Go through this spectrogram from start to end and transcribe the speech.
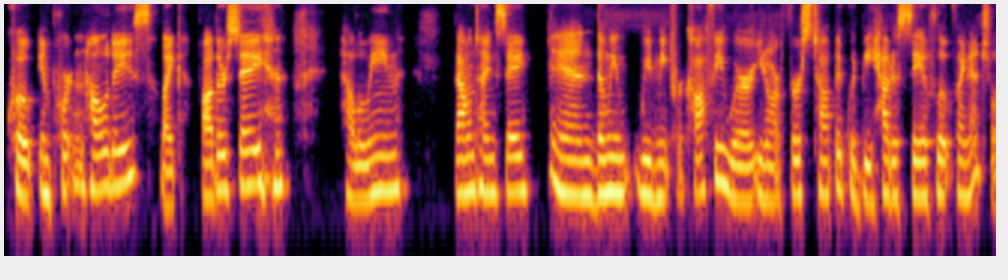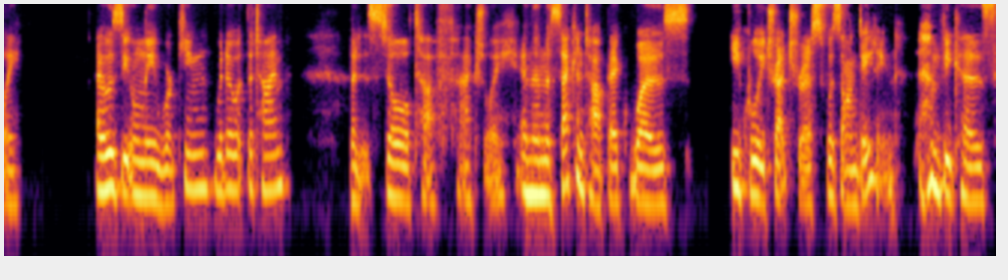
quote, important holidays like Father's Day, Halloween. Valentine's Day, and then we we'd meet for coffee. Where you know our first topic would be how to stay afloat financially. I was the only working widow at the time, but it's still tough actually. And then the second topic was equally treacherous was on dating because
